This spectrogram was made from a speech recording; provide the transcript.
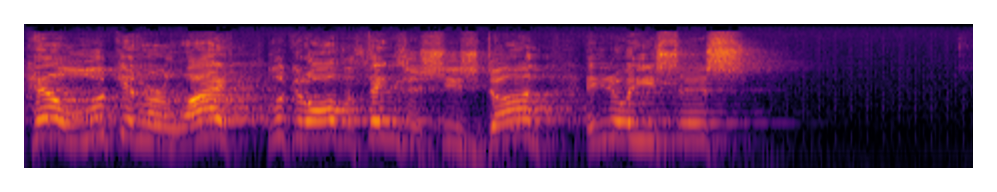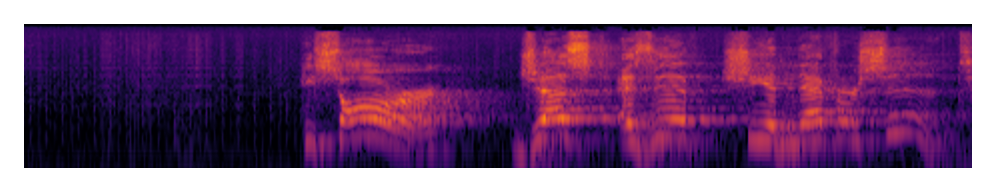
hell. Look at her life. Look at all the things that she's done. And you know what he says? He saw her just as if she had never sinned.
